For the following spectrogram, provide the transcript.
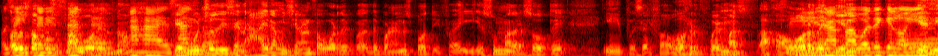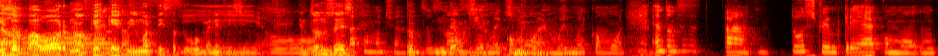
o O sea, los famosos favores, ¿no? Ajá, que exacto. muchos dicen, ay, mira, me hicieron el favor de, de poner en Spotify y es un madrazote y pues el favor fue más a favor Sí, de a quien, favor de quien lo quien hizo. el favor, ¿no? Que, que el mismo artista tuvo un beneficio. oh, Entonces, sí pasa mucho, entonces eh, no, sí, es muy es común, muy muy común. es muy común. Entonces, um, tu stream crea como un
